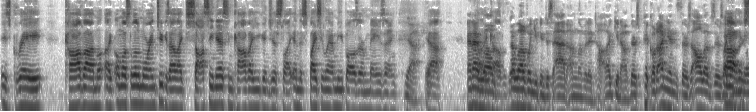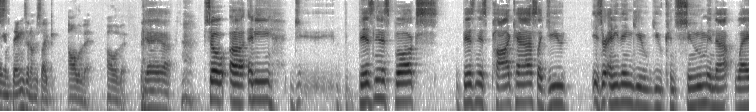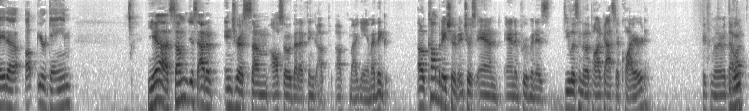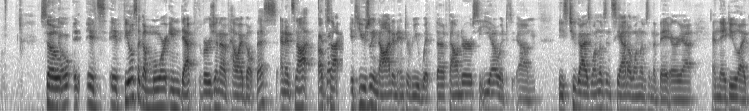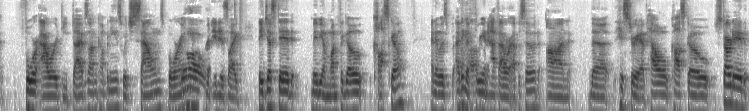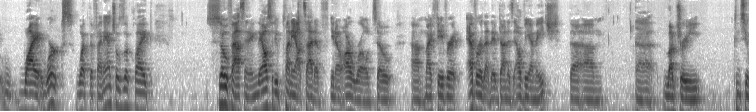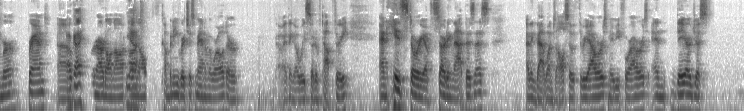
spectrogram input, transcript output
is great. Cava, I'm like almost a little more into because I like sauciness and Cava. You can just like, and the spicy lamb meatballs are amazing. Yeah. Yeah, And I, I love olives. I love when you can just add unlimited like you know there's pickled onions there's olives there's like Oh, a million things and I'm just like all of it all of it yeah, yeah. yeah. So, uh, any do, business books, business podcasts? Like, do you is there anything you you consume in that way to up your game? Yeah, some just out of interest, some also that I think up up my game. I think a combination of interest and and improvement is. Do you listen to the podcast Acquired? Are you familiar with that Nope. one? So Nope. it, it's it feels like a more in depth version of how I built this, and it's not it's not it's usually not an interview with the founder or CEO. It's um, these two guys. One lives in Seattle, one lives in the Bay Area, and they do like four hour deep dives on companies, which sounds boring, Whoa. but it is like they just did maybe a month ago Costco, and it was I think a Uh-huh. three and a half hour episode on the history of how Costco started, why it works, what the financials look like. So fascinating. They also do plenty outside of you know our world. So um, my favorite ever that they've done is LVMH, the um, uh, luxury consumer brand. Um, Okay. Bernard Arnault, Yeah. Arnault's company, richest man in the world, or I think always sort of top three. And his story of starting that business, I think that one's also three hours, maybe four hours. And they are just,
